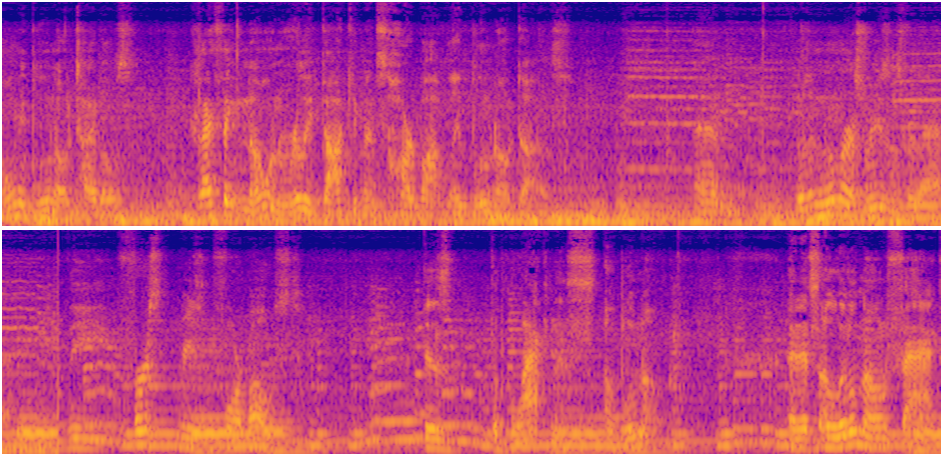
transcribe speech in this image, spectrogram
only Blue Note titles because I think no one really documents hard bop like Blue Note does. And there's numerous reasons for that. The first reason foremost is the blackness of Blue Note. And it's a little known fact,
